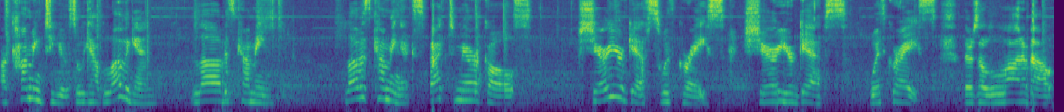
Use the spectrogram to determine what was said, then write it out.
are coming to you. So we have love again. Love is coming. Love is coming. Expect miracles. Share your gifts with grace. Share your gifts with grace. There's a lot about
